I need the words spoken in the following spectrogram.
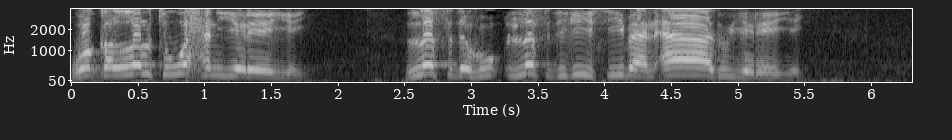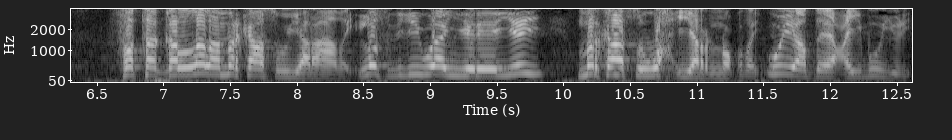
Wa qallaltu waxaan yareeyey. Lafdahu lafdigiisii baan aad u yareeyey fataqallala markaasuu yaraaday. Lafdigii waan yareeyey markaasuu wax yar noqday. U i buu yidhi.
